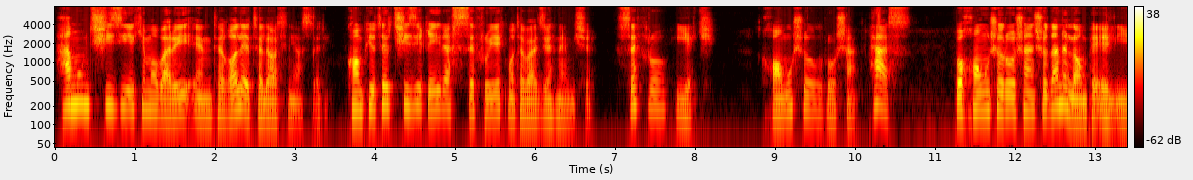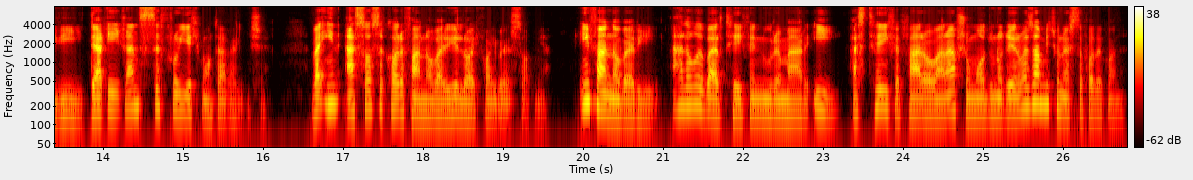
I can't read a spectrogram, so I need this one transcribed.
همون چیزیه که ما برای انتقال اطلاعات نیاز داریم. کامپیوتر چیزی غیر از صفر و یک متوجه نمیشه. صفر و یک. خاموش و روشن. پس با خاموش و روشن شدن لامپ LED دقیقا صفر و یک منتقل میشه و این اساس کار فناوری لایفای به حساب میاد. این فناوری علاوه بر طیف نور مرئی از طیف فرابنفش و مادون قرمز هم می‌تونه استفاده کنه.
